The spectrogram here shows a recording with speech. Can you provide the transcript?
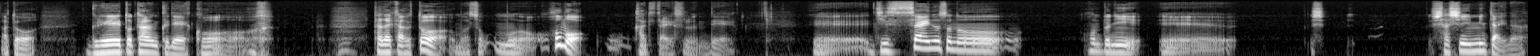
あとグレートタンクでこう 戦うともうそもうほぼ勝てたりするんで、えー、実際のその本当に、えー、写真みたいな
